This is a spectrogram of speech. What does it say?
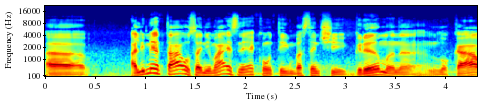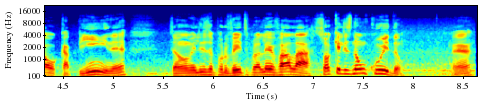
uh, alimentar os animais, né? Tem bastante grama no local, capim, né? Então eles aproveitam para levar lá. Só que eles não cuidam, né?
